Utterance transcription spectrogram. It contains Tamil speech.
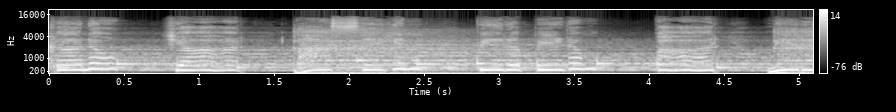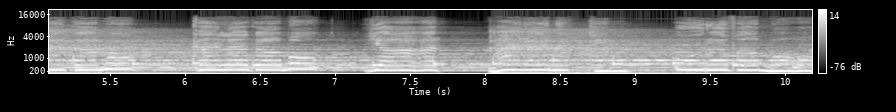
அரக்கனோ யார்? ஆசையின் பிறப்பிடம் பார். மிருகமோ கலகமோ யார்? மரணத்தின் உருவமோ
